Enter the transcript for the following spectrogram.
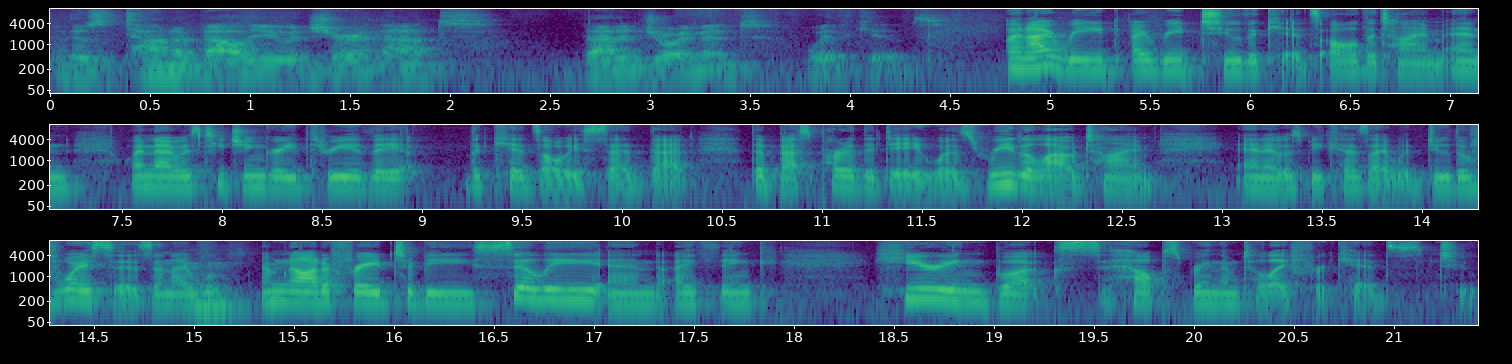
There's a ton of value in sharing that that enjoyment with kids. And I read I read to the kids all the time. And when I was teaching grade three, they the kids always said that the best part of the day was read aloud time. And it was because i would do the voices and i w- mm-hmm. i'm not afraid to be silly and i think hearing books helps bring them to life for kids too.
